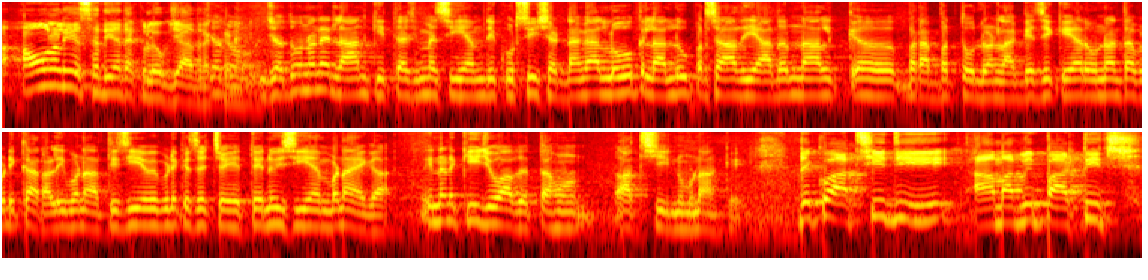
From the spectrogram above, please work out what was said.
ਆਉਣ ਵਾਲੀਆਂ ਸਦੀਆਂ ਤੱਕ ਲੋਕ ਯਾਦ ਰੱਖਣਗੇ। ਜਦੋਂ ਉਹਨਾਂ ਨੇ ਐਲਾਨ ਕੀਤਾ ਸੀ ਮੈਂ ਸੀਐਮ ਦੀ ਕੁਰਸੀ ਛੱਡਾਂਗਾ। ਲੋਕ ਲਾਲੂ ਪ੍ਰਸਾਦ ਯਾਦਵ ਨਾਲ ਬਰਾਬਰ ਤੋਲਣ ਲੱਗੇ ਸੀ ਕਿ ਯਾਰ ਉਹਨਾਂ ਤਾਂ ਆਪਣੀ ਘਰ ਵਾਲੀ ਬਣਾਤੀ ਸੀ ਇਹ ਵੀ ਆਪਣੇ ਕਿਸੇ ਚਹੇਤੇ ਨੂੰ ਹੀ ਸੀਐਮ ਬਣਾਏਗਾ। ਇਹਨਾਂ ਨੇ ਕੀ ਜਵਾਬ ਦਿੱਤਾ ਹੁਣ? ਆਤਿਸ਼ੀ ਨੂੰ ਬਣਾ ਕੇ। ਦੇਖੋ ਆਤਸ਼ੀ ਜੀ ਆਮ ਆਦਮੀ ਪਾਰਟੀ 'ਚ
